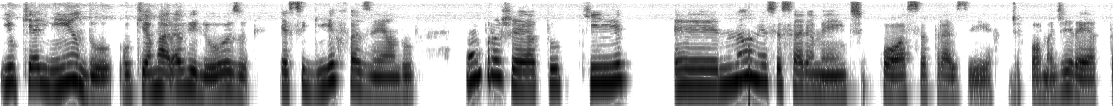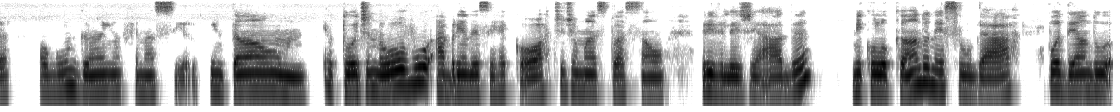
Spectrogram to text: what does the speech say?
e o que é lindo, o que é maravilhoso é seguir fazendo um projeto que é, não necessariamente possa trazer de forma direta algum ganho financeiro. Então, eu estou de novo abrindo esse recorte de uma situação privilegiada, me colocando nesse lugar, podendo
